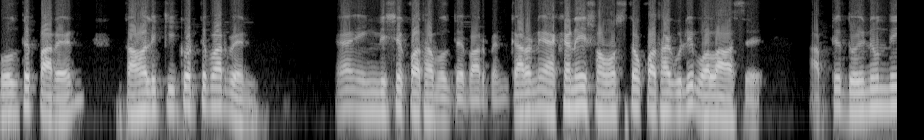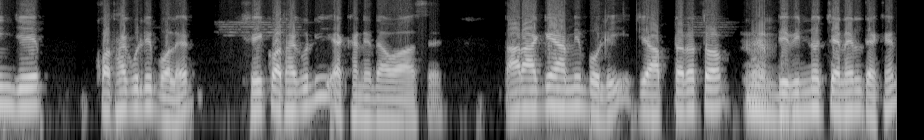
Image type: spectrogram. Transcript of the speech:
বলতে পারেন, তাহলে কি করতে পারবেন? হ্যাঁ ইংলিশে কথা বলতে পারবেন। কারণ এখানেই সমস্ত কথাগুলি বলা আছে। আপনি দৈনন্দিন যে কথাগুলি বলেন, সেই কথাগুলি এখানে দেওয়া আছে। তার আগে আমি বলি যে, আপনারা তো বিভিন্ন চ্যানেল দেখেন।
